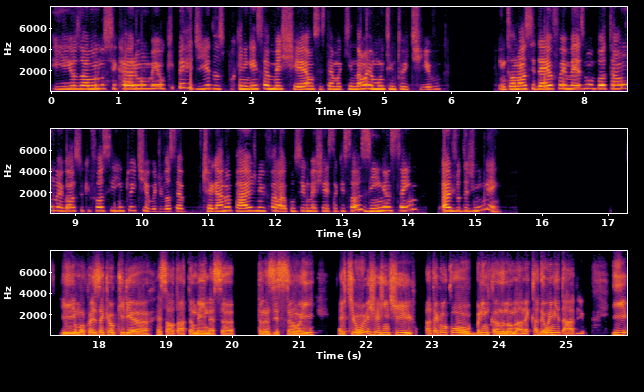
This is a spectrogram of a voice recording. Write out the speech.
e os alunos ficaram meio que perdidos, porque ninguém sabe mexer, é um sistema que não é muito intuitivo. Então, nossa ideia foi mesmo botar um negócio que fosse intuitivo, de você chegar na página e falar: eu consigo mexer isso aqui sozinha, sem ajuda de ninguém. E uma coisa que eu queria ressaltar também nessa transição aí é que hoje a gente até colocou brincando o nome lá, né? Cadê o MW? E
